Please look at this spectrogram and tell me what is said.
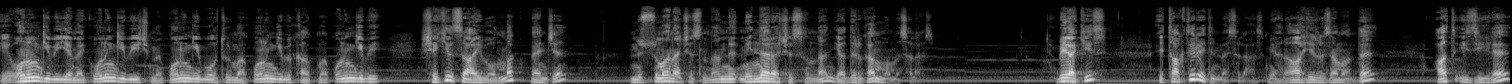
e, onun gibi yemek, onun gibi içmek, onun gibi oturmak, onun gibi kalkmak, onun gibi şekil sahibi olmak bence Müslüman açısından, müminler açısından yadırganmaması lazım. Bilakis e, takdir edilmesi lazım. Yani ahir zamanda at iziyle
